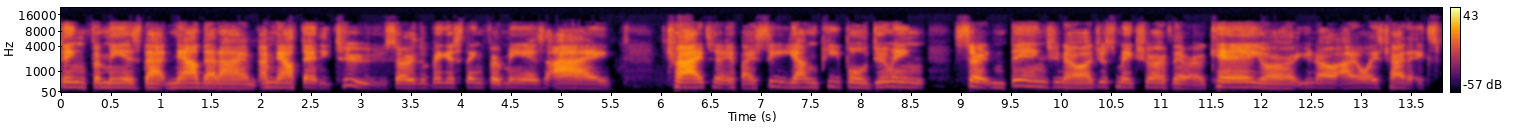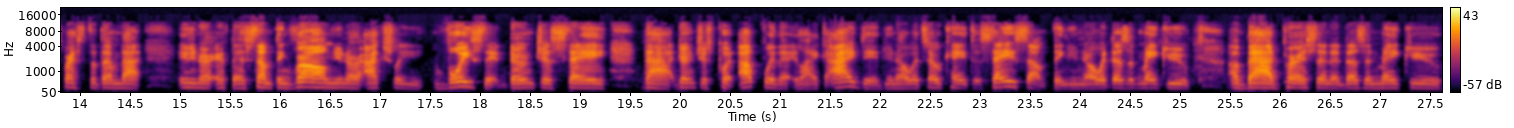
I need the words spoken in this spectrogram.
thing for me is that now that i'm i'm now 32 so the biggest thing for me is i try to if I see young people doing certain things, you know, I just make sure if they're okay or, you know, I always try to express to them that, you know, if there's something wrong, you know, actually voice it. Don't just say that, don't just put up with it like I did. You know, it's okay to say something, you know, it doesn't make you a bad person. It doesn't make you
